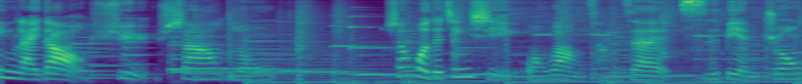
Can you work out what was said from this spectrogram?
迎来到旭沙龙。生活的惊喜往往藏在思辨中。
